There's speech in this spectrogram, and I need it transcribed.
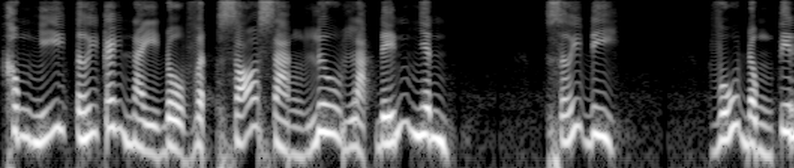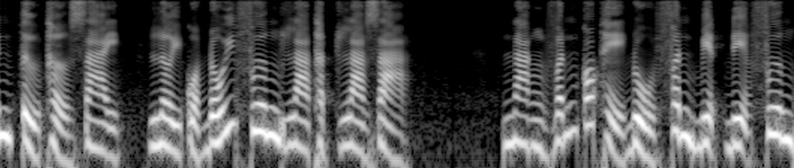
Không nghĩ tới cái này đồ vật rõ ràng lưu lạc đến nhân. Giới đi. Vũ đồng tiên tử thở dài. Lời của đối phương là thật là giả. Nàng vẫn có thể đủ phân biệt địa phương.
